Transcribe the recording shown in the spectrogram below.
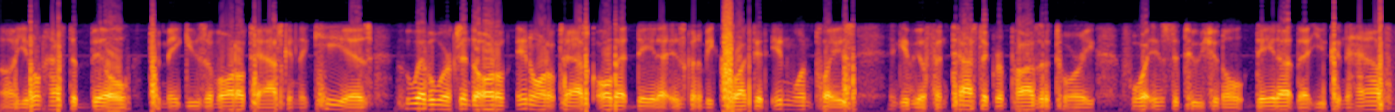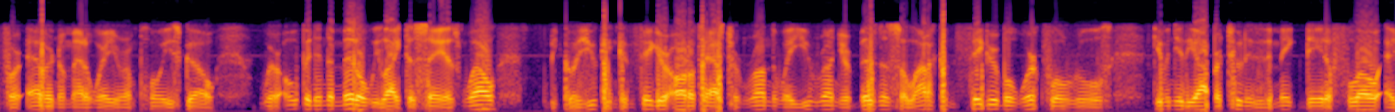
Uh, you don't have to bill to make use of Autotask, and the key is whoever works into Auto in Autotask, all that data is going to be collected in one place and give you a fantastic repository for institutional data that you can have forever, no matter where your employees go. We're open in the middle, we like to say as well because you can configure Autotask to run the way you run your business. A lot of configurable workflow rules giving you the opportunity to make data flow as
